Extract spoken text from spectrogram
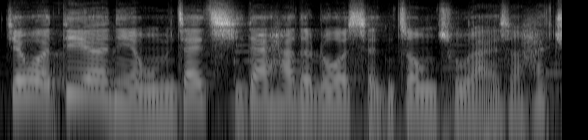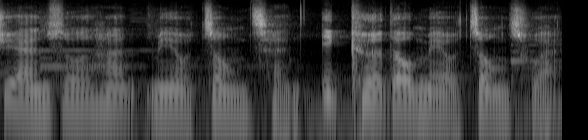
结果第二年我们在期待他的洛神种出来的时候，他居然说他没有种成，一颗都没有种出来。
